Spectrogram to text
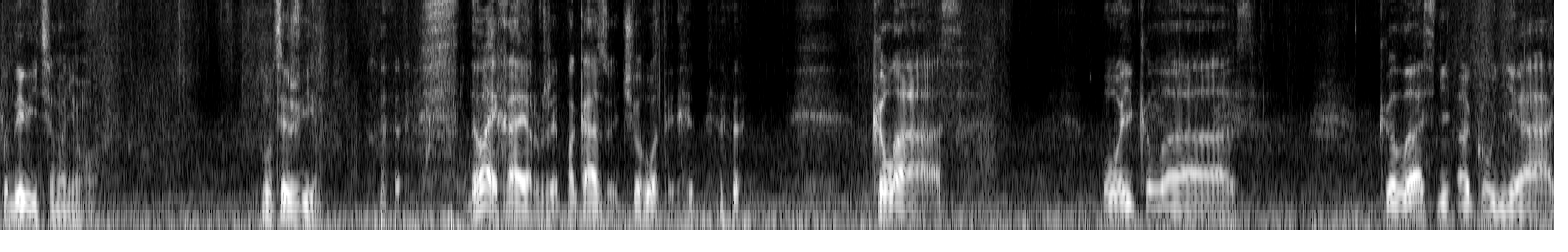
Подивіться на нього. Ну це ж він. Давай, Хайер, вже показуй, чого ти. Клас. Ой, клас. Класні окуня.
